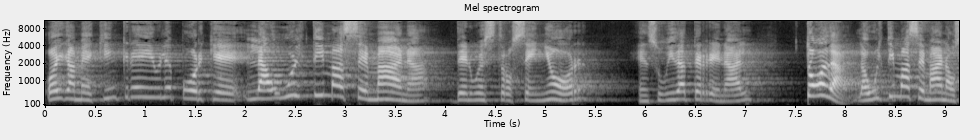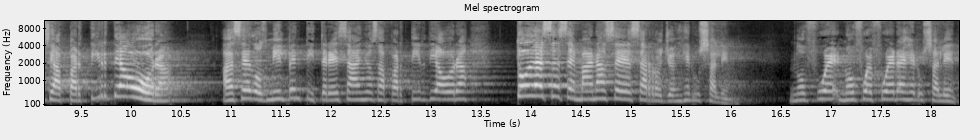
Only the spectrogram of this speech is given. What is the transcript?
Óigame, qué increíble porque la última semana de nuestro Señor en su vida terrenal, toda la última semana, o sea, a partir de ahora hace 2023 años, a partir de ahora, toda esa semana se desarrolló en Jerusalén. No fue, no fue fuera de Jerusalén,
